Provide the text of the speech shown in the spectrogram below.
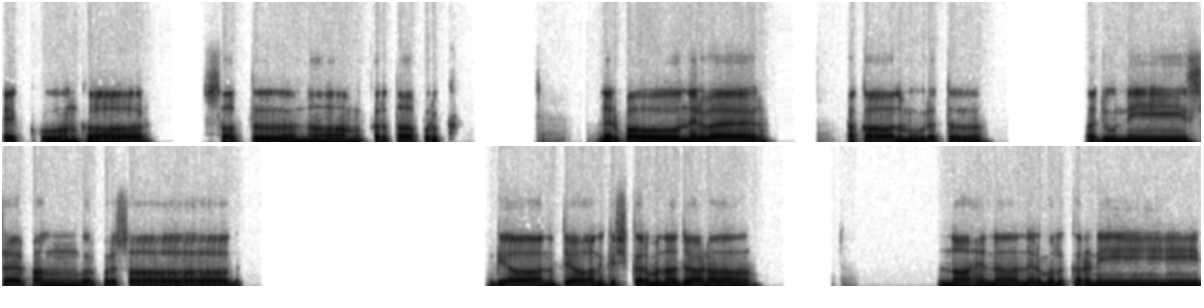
ਇੱਕ ਓੰਕਾਰ ਸਤਨਾਮ ਕਰਤਾ ਪੁਰਖ। ਨਿਰਭਉ, ਨਿਰਵੈਰ, ਅਕਾਲ ਮੂਰਤ, ਅਜੂਨੀ ਸੈਭੰ ਗੁਰ ਪ੍ਰਸਾਦ। ਗਿਆਨ ਧਿਆਨ ਕਿਛ ਕਰਮ ਨਾ ਜਾਣਾ ਨਾਹਿਨ ਨਿਰਮਲ ਕਰਨੀ।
